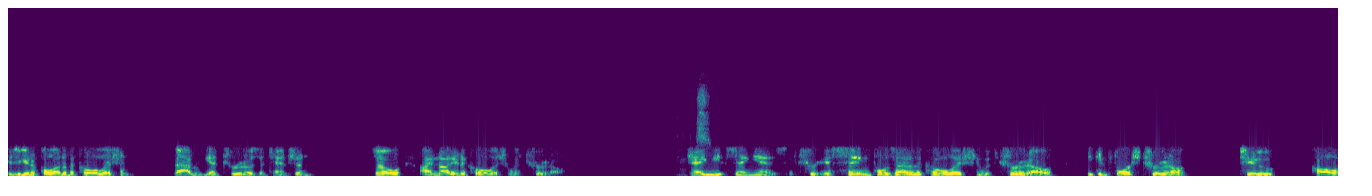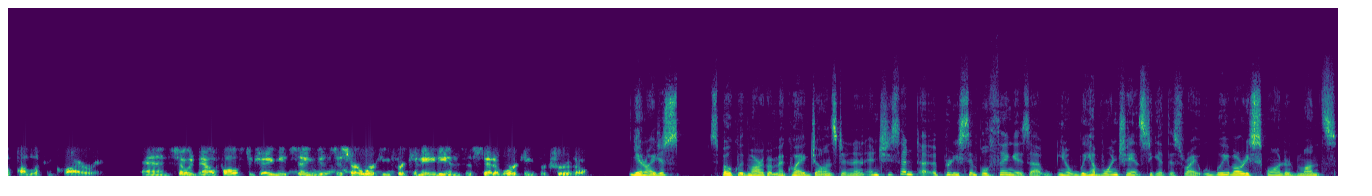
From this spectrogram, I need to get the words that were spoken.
Is he going to pull out of the coalition? That would get Trudeau's attention. So I'm not in a coalition with Trudeau. Jagmeet Singh is. If, if Singh pulls out of the coalition with Trudeau, he can force Trudeau to call a public inquiry. And so it now falls to Jagmeet Singh to, to start working for Canadians instead of working for Trudeau. You know, I just spoke with Margaret McCuaig Johnston, and, and she said a pretty simple thing is that, you know, we have one chance to get this right. We've already squandered months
